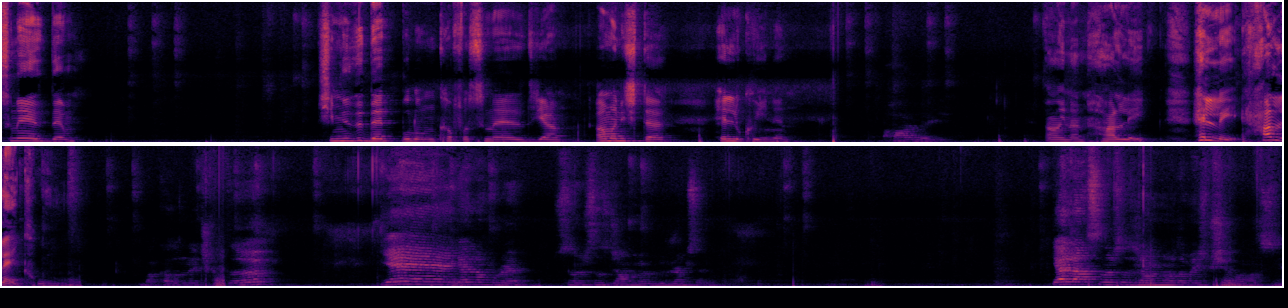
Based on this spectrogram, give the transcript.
Kafasını ezdim. Şimdi de Deadpool'un kafasını ezeceğim. Aman işte Hello Queen'in. Harley. Aynen Harley. Harley, Harley Quinn. Bakalım ne çıktı. Yeah, gel lan buraya. Sınırsız canlı öldüreceğim seni. Gel lan sınırsız canlı adama hiçbir şey yapamazsın.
